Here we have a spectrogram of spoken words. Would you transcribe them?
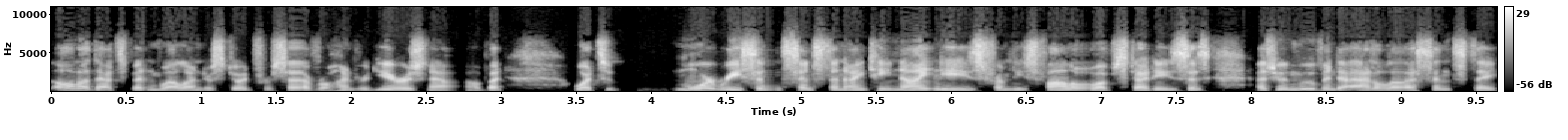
all of that's been well understood for several hundred years now. But what's more recent since the 1990s from these follow up studies is as we move into adolescence, they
